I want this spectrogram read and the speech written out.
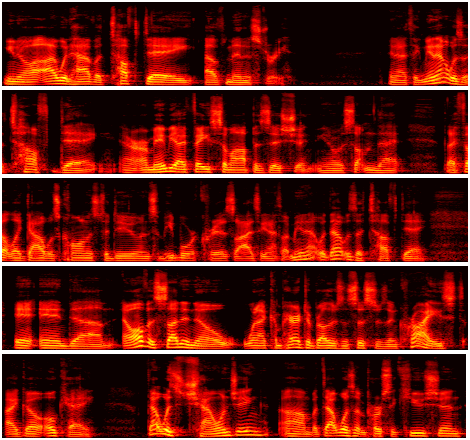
You know, I would have a tough day of ministry, and I think, man, that was a tough day. Or maybe I faced some opposition. You know, something that that I felt like God was calling us to do, and some people were criticizing. I thought, man, that that was a tough day. And, and um, all of a sudden, though, when I compare it to brothers and sisters in Christ, I go, okay, that was challenging, um, but that wasn't persecution.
